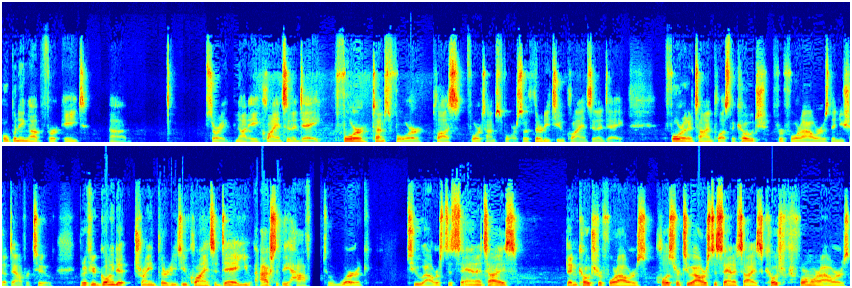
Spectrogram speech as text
opening up for eight, uh, sorry, not eight clients in a day, four times four plus four times four. So 32 clients in a day. Four at a time plus the coach for four hours, then you shut down for two. But if you're going to train 32 clients a day, you actually have to work two hours to sanitize, then coach for four hours, close for two hours to sanitize, coach for four more hours,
